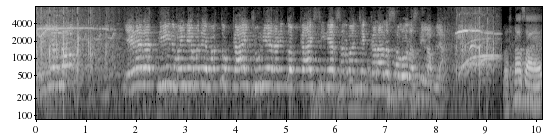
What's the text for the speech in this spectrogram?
मित्रांनो, येणाऱ्या तीन महिन्यामध्ये मग तो काय ज्युनियर आणि तो इतर सर्वांचे करार समोर असतील आपल्या. प्रश्न असा आहे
